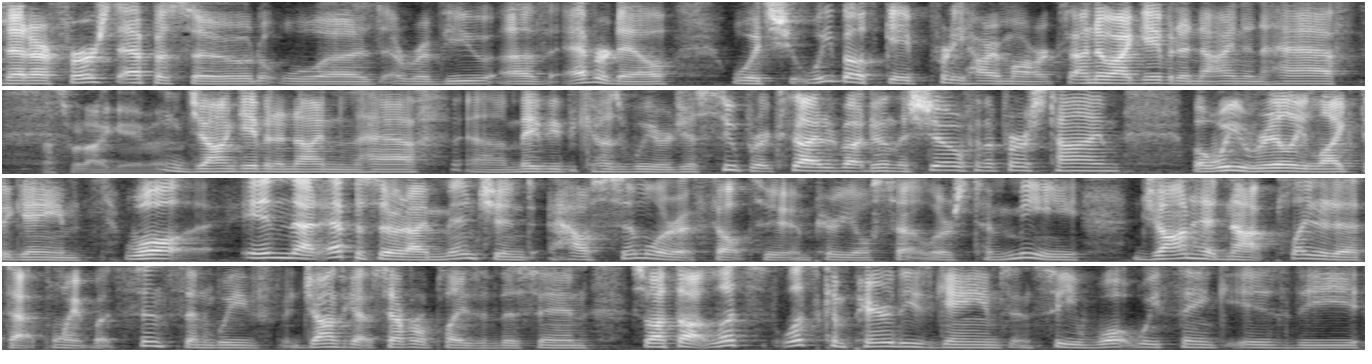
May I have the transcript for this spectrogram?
that our first episode was a review of Everdell, which we both gave pretty high marks. I know I gave it a nine and a half. That's what I gave it. John gave it a nine and a half, uh, maybe because we were just super excited about doing the show for the first time, but we really liked the game. Well, in that episode, I mentioned how similar it felt to Imperial Settlers to me. John had not played it at that point, but since then we've John's got several plays of this in. So I thought let's let's compare these games and see what we think is the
